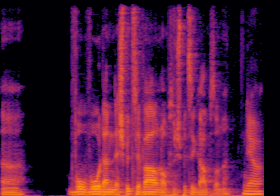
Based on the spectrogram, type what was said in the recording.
äh, wo, wo dann der Spitze war und ob es eine Spitze gab. So, ne? Ja.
